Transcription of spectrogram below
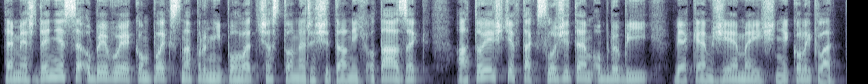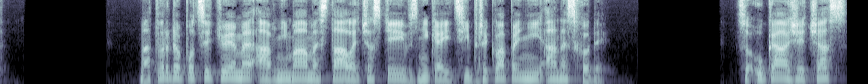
Téměř denně se objevuje komplex na první pohled často neřešitelných otázek, a to ještě v tak složitém období, v jakém žijeme již několik let. Natvrdo pocitujeme a vnímáme stále častěji vznikající překvapení a neschody. Co ukáže čas?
